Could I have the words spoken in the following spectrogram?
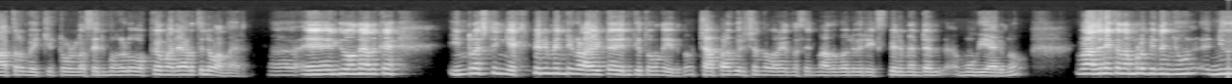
മാത്രം വെച്ചിട്ടുള്ള സിനിമകളും ഒക്കെ മലയാളത്തിൽ വന്നായിരുന്നു. എനിക്ക് തോന്നുന്നത് അതൊക്കെ ഇൻട്രസ്റ്റിംഗ് എക്സ്പെരിമെന്റുകളായിട്ട് എനിക്ക് തോന്നിയിരുന്നു. ചാപ്പാ കുരിശ് എന്ന് പറയുന്ന സിനിമ അതുപോലെ ഒരു എക്സ്പെരിമെന്റൽ മൂവിയായിരുന്നു അപ്പൊ അതിനൊക്കെ നമ്മൾ പിന്നെ ന്യൂ ന്യൂ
